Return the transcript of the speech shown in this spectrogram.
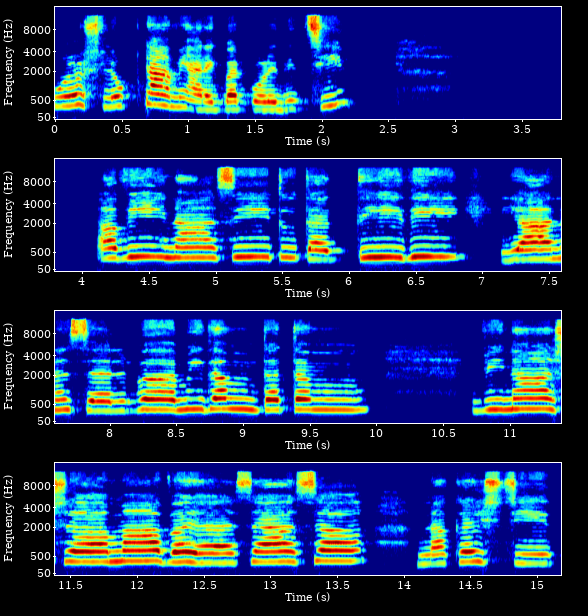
পুরো শ্লোকটা আমি আরেকবার পড়ে দিচ্ছি अविनाशी तु तद्धीति यान सर्वमिदं ततम् विनाशमावयसा स न कश्चित्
